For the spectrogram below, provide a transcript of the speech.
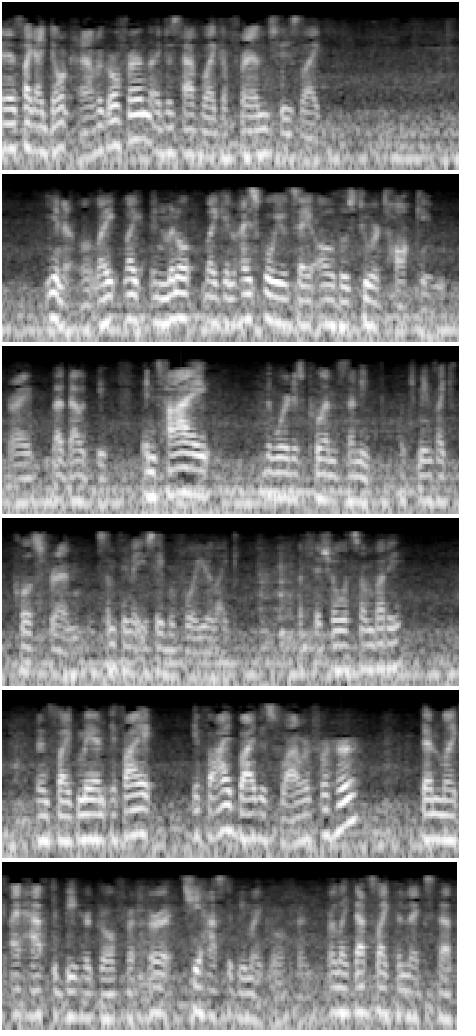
and it's like I don't have a girlfriend. I just have like a friend who's like, you know, like like in middle like in high school you would say, oh, those two are talking, right? That that would be in Thai, the word is puan sanit, which means like close friend. It's something that you say before you're like official with somebody. And it's like, man, if I if I buy this flower for her, then like I have to be her girlfriend, or she has to be my girlfriend, or like that's like the next step.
